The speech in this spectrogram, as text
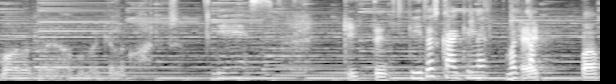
maanantai-aamuna kello kahdeksan. Yes. Kiitti. Kiitos kaikille. Moikka. Heippa!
